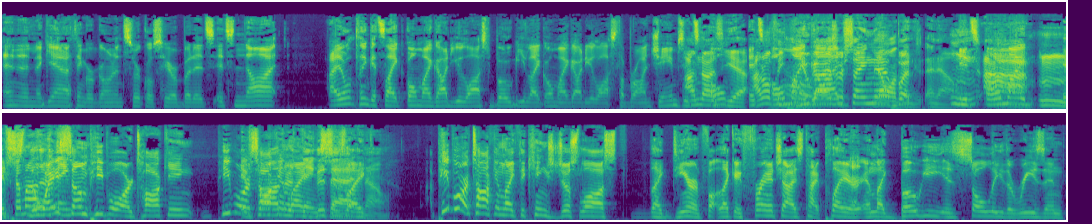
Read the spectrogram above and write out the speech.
and then again, I think we're going in circles here, but it's it's not. I don't think it's like, oh my god, you lost Bogey. Like, oh my god, you lost LeBron James. It's, I'm not. oh, yeah, I don't oh think you guys God. are saying that, one but thinks- no. Mm, It's, oh my- ah, mm. If someone the way think- some people are talking, people are talking like this is like no. people are talking like the Kings just lost like De'Aaron, Fo- like a franchise type player, and like Bogey is solely the reason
